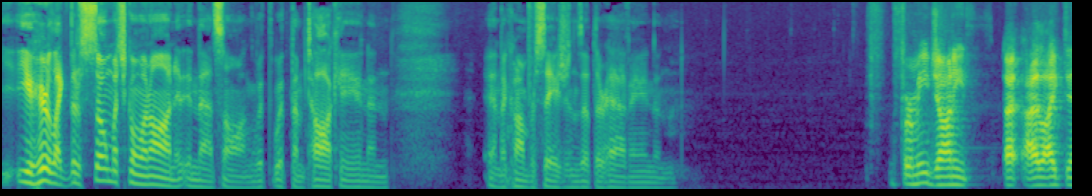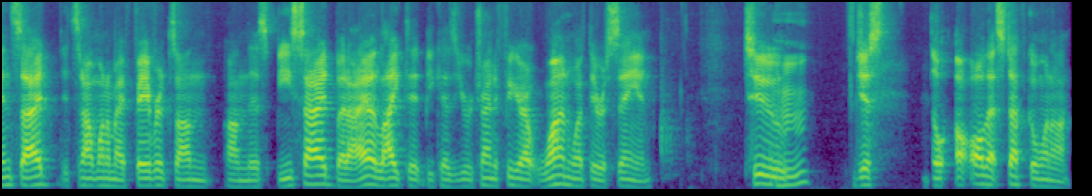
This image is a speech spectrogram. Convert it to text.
you hear like there's so much going on in that song with with them talking and and the conversations that they're having and For me, Johnny, I, I liked Inside. It's not one of my favorites on on this B side, but I liked it because you were trying to figure out one what they were saying, 2 Mhm. just the, all that stuff going on.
